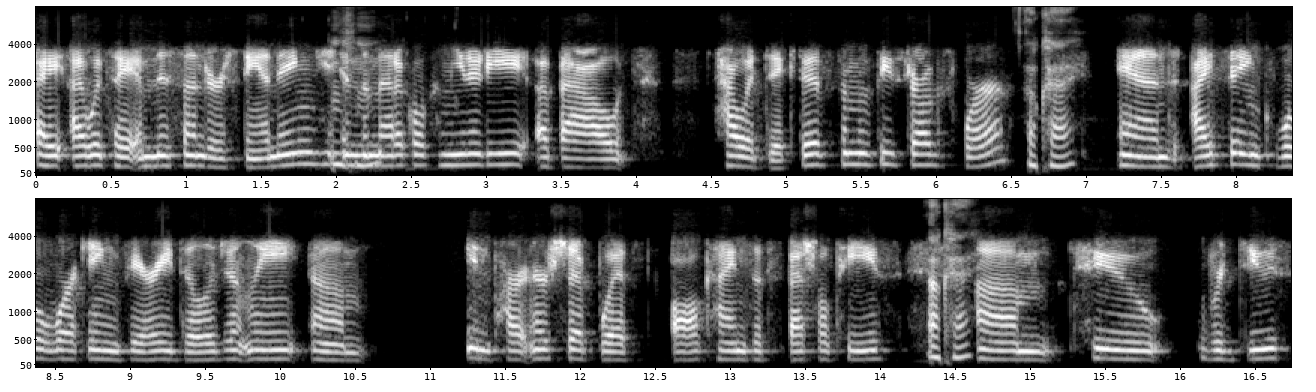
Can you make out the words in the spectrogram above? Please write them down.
I, I, would say, a misunderstanding mm-hmm. in the mm-hmm. medical community about how addictive some of these drugs were. Okay. And I think we're working very diligently um, in partnership with all kinds of specialties okay. Um, to reduce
